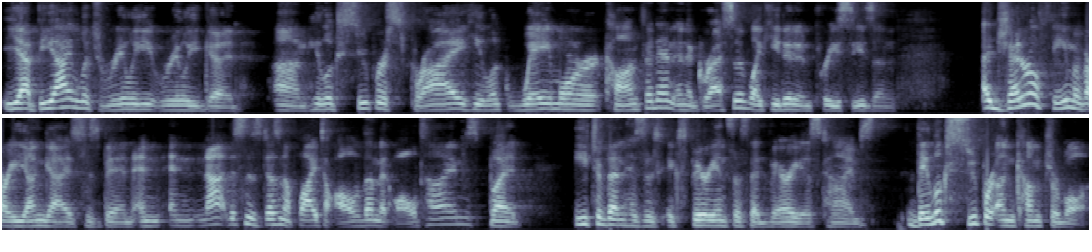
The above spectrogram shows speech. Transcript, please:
Yeah, Bi looked really, really good. Um, he looked super spry. He looked way more confident and aggressive, like he did in preseason. A general theme of our young guys has been, and and not this is doesn't apply to all of them at all times, but each of them has experienced this at various times. They look super uncomfortable.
